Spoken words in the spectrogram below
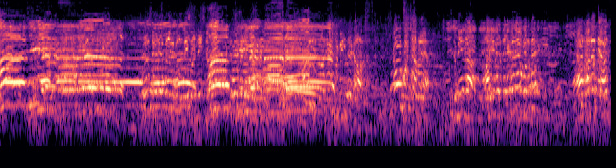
Oh, yeah. ਸਭ ਕੁਝ ਚੱਲ ਰਿਹਾ। ਜ਼ਮੀਨਾਂ ਹਾਈਵੇ ਦੇਖ ਰਹੇ ਹੁਣ ਤੇ। ਹੈ ਸਾਡੇ ਧਿਆਨ।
